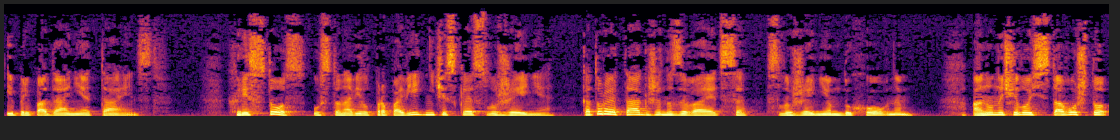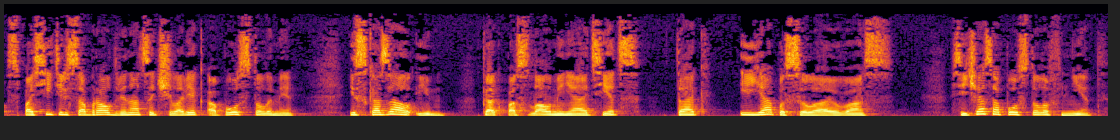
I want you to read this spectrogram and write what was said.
и преподание таинств. Христос установил проповедническое служение, которое также называется служением духовным – оно началось с того, что Спаситель собрал двенадцать человек апостолами и сказал им, «Как послал меня Отец, так и я посылаю вас». Сейчас апостолов нет,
